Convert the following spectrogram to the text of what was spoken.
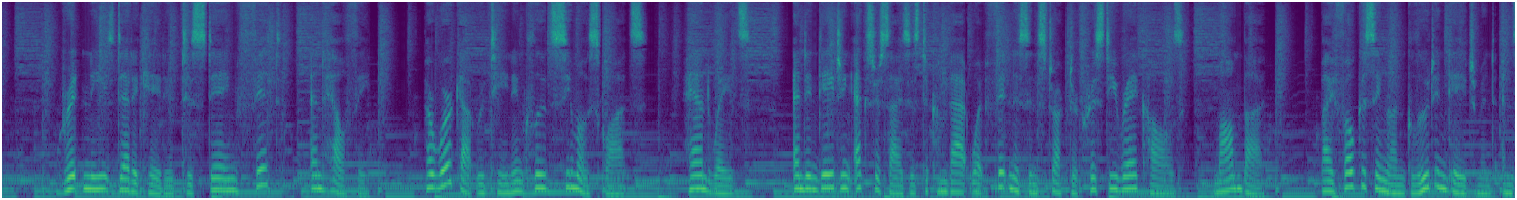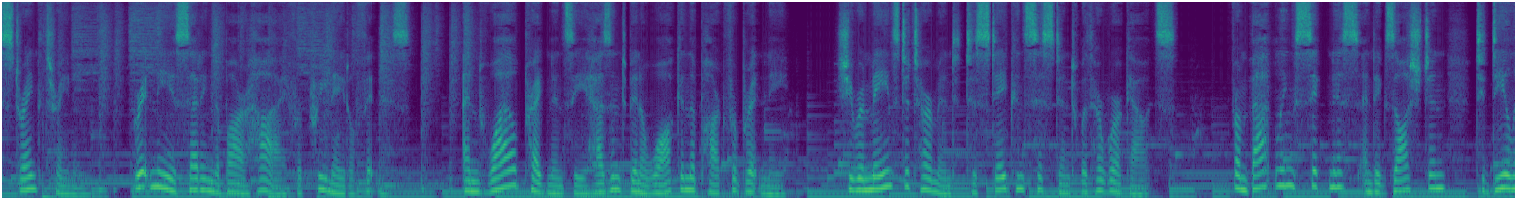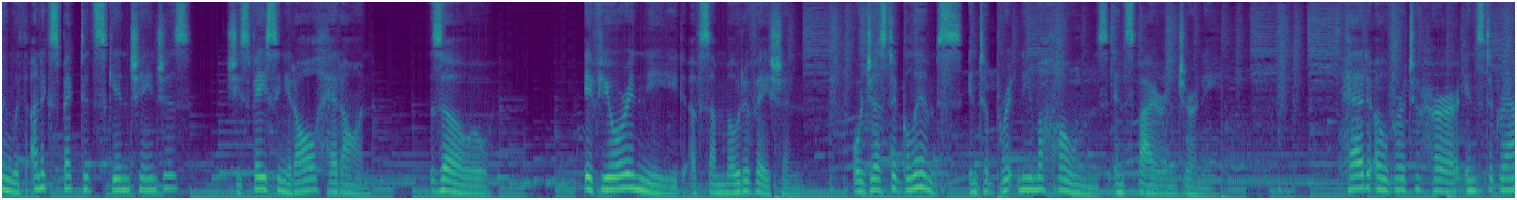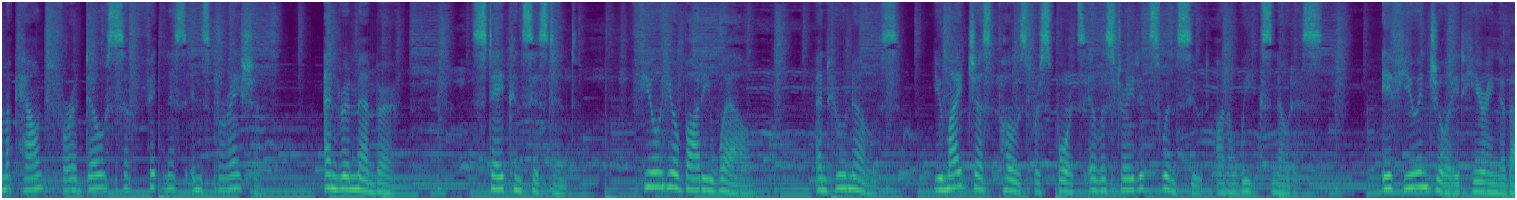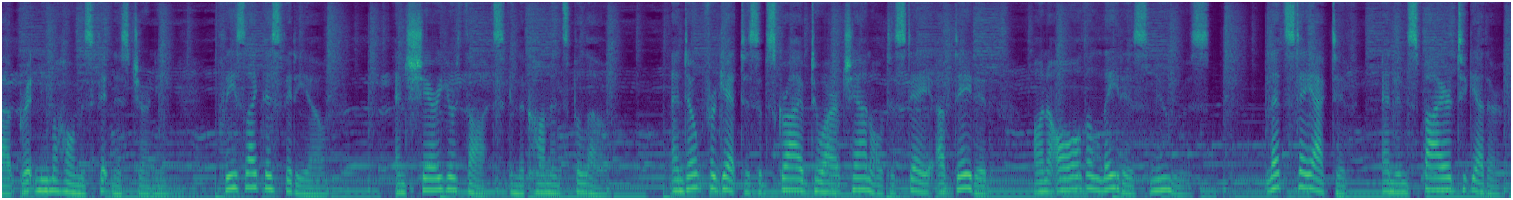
Brittany is dedicated to staying fit and healthy. Her workout routine includes sumo squats, hand weights, and engaging exercises to combat what fitness instructor Christy Ray calls mom butt. By focusing on glute engagement and strength training, Brittany is setting the bar high for prenatal fitness. And while pregnancy hasn't been a walk in the park for Brittany, she remains determined to stay consistent with her workouts. From battling sickness and exhaustion to dealing with unexpected skin changes, she's facing it all head on. Zoe, if you're in need of some motivation or just a glimpse into Brittany Mahomes' inspiring journey, head over to her Instagram account for a dose of fitness inspiration. And remember, stay consistent, fuel your body well, and who knows, you might just pose for Sports Illustrated swimsuit on a week's notice. If you enjoyed hearing about Brittany Mahomes' fitness journey, please like this video and share your thoughts in the comments below. And don't forget to subscribe to our channel to stay updated on all the latest news. Let's stay active and inspired together.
